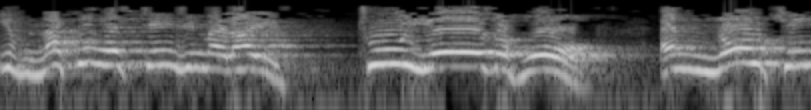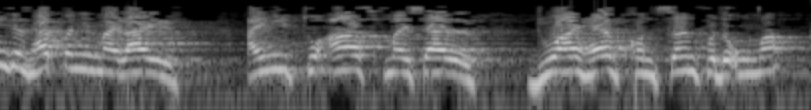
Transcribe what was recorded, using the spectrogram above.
if nothing has changed in my life, two years of war, and no change has happened in my life, I need to ask myself, do I have concern for the ummah?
